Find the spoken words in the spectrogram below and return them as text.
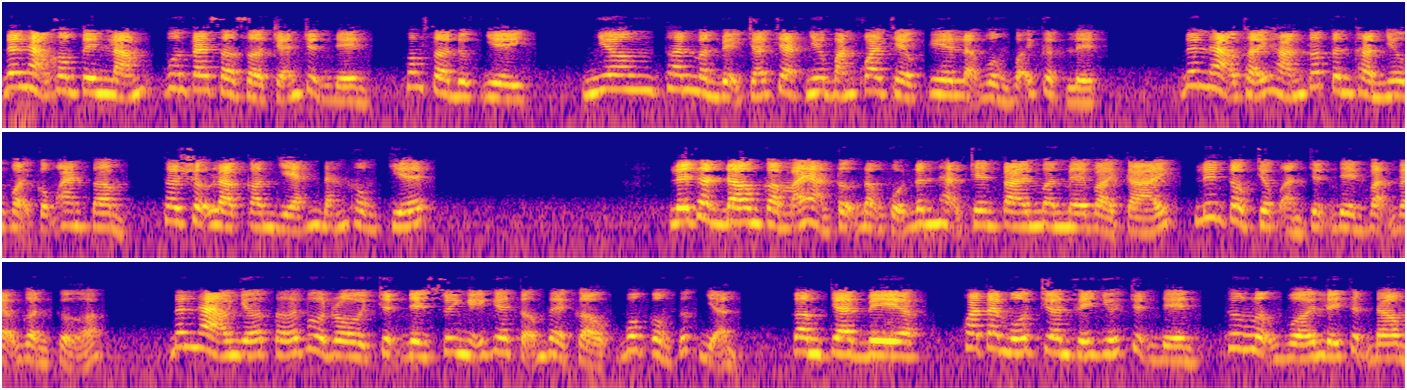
Đinh hạo không tin lắm, vươn tay sờ sờ chén trịnh điền, không sờ được gì. Nhưng thân mình bị trói chặt như bắn qua chèo kia lại vùng vẫy kịch liệt đinh hạo thấy hắn có tinh thần như vậy cũng an tâm, thật sự là con dán đánh không chết. Lý thần đông cầm máy ảnh tự động của đinh hạo trên tay mân mê vài cái, liên tục chụp ảnh trịnh điền vặn vẹo gần cửa. Đinh hạo nhớ tới vừa rồi trịnh điền suy nghĩ ghê tởm về cậu, vô cùng tức giận. Cầm chai bia, khoa tay múa chân phía dưới trịnh điền, thương lượng với lý thịnh đông.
